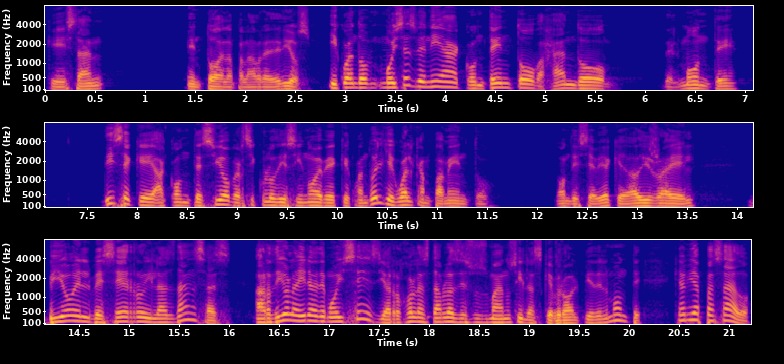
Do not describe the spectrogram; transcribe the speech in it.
que están en toda la palabra de Dios. Y cuando Moisés venía contento bajando del monte, dice que aconteció, versículo 19, que cuando él llegó al campamento donde se había quedado Israel, vio el becerro y las danzas. Ardió la ira de Moisés y arrojó las tablas de sus manos y las quebró al pie del monte. ¿Qué había pasado?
